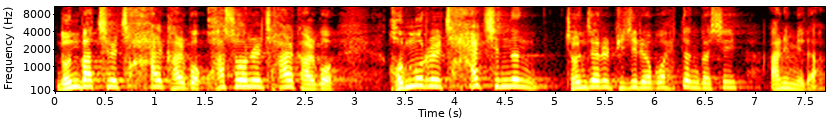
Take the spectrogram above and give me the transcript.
논밭을 잘 갈고 과수원을 잘 갈고 건물을 잘 짓는 존재를 빚으려고 했던 것이 아닙니다.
